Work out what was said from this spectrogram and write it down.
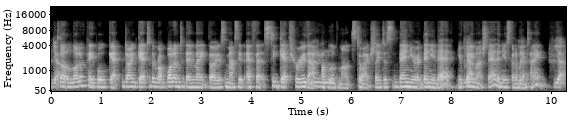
Yeah. so a lot of people get don't get to the rock bottom to then make those massive efforts to get through that couple Mm. of months to actually just then you're then you're there you're pretty Yeah. much there then you just got to maintain Yeah.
